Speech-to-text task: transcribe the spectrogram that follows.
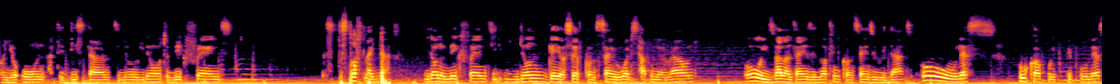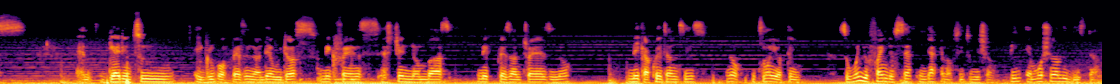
on your own at a distance, you know, you don't want to make friends, stuff like that. You don't make friends, you, you don't get yourself concerned with what is happening around. Oh, it's Valentine's Day, nothing concerns you with that. Oh, let's hook up with people, let's and get into a group of persons and then we just make friends, exchange numbers, make pleasantries, you know, make acquaintances. No, it's not your thing. So when you find yourself in that kind of situation, being emotionally distant,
